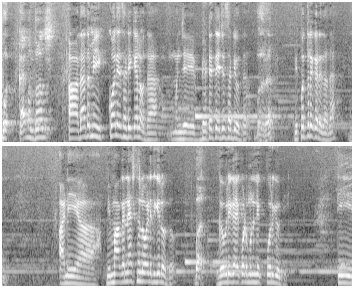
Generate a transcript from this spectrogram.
बोल काय म्हणतोस? हा, दादा मी कॉलेजसाठी केला होता. म्हणजे भेटायचं याच्यासाठी होतं. बरं. मी पत्रकार आहे दादा. आणि अं, मी मागं नॅशनल वाडीत गेलो होतो. बर. गौरी गायकवाड म्हणून एक पोरगी होती. ती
